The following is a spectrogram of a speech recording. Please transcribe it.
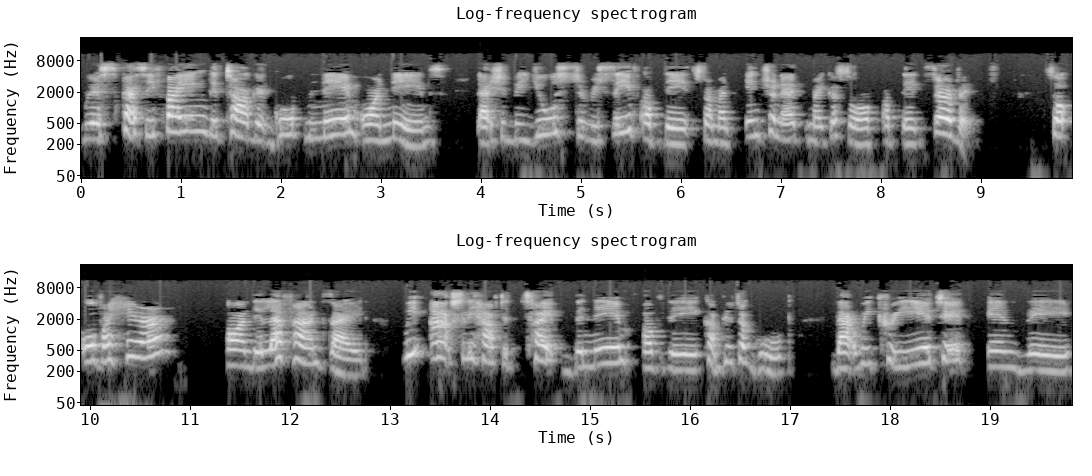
we're specifying the target group name or names that should be used to receive updates from an intranet Microsoft update service. So over here on the left hand side, we actually have to type the name of the computer group that we created in the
